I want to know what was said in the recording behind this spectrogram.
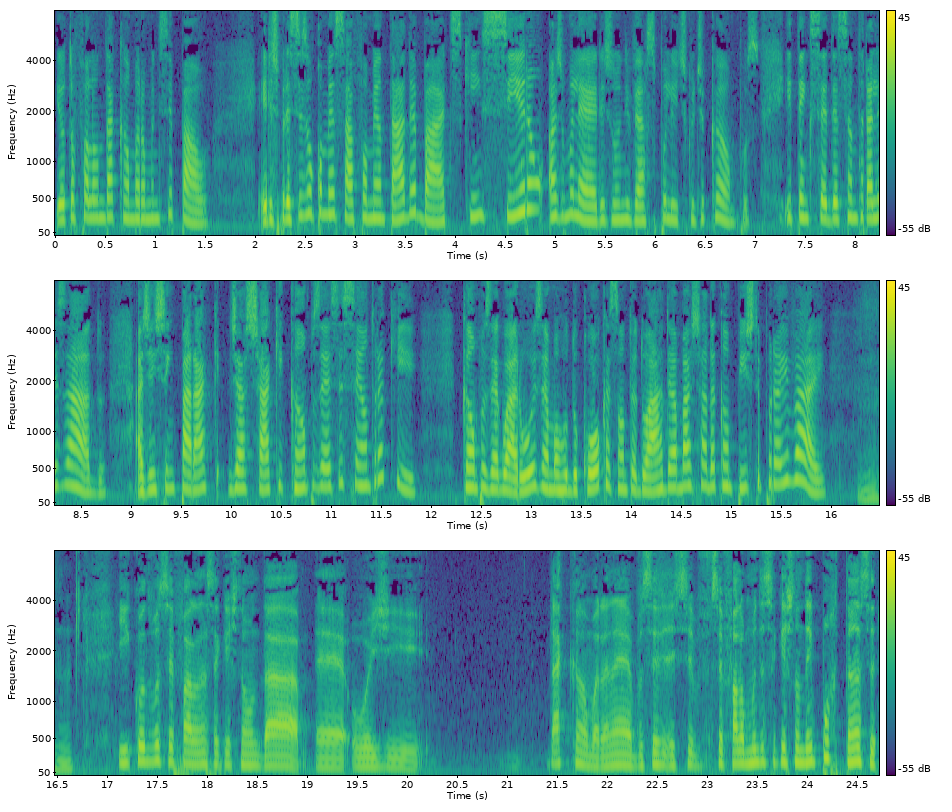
e eu estou falando da Câmara Municipal. Eles precisam começar a fomentar debates que insiram as mulheres no universo político de Campos. E tem que ser descentralizado. A gente tem que parar de achar que Campos é esse centro aqui. Campos é Guarulhos, é Morro do Coco, é Santo Eduardo, é a Baixada Campista e por aí vai. Uhum. E quando você fala nessa questão da é, hoje da Câmara, né? Você, você fala muito dessa questão da importância.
